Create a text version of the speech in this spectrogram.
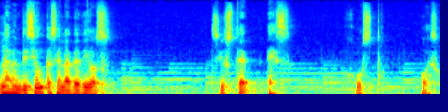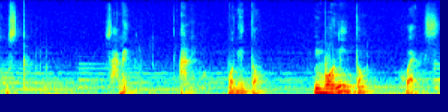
La bendición que se la dé Dios si usted es justo o es justa. ¿Sale? Ánimo. Bonito, bonito jueves.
